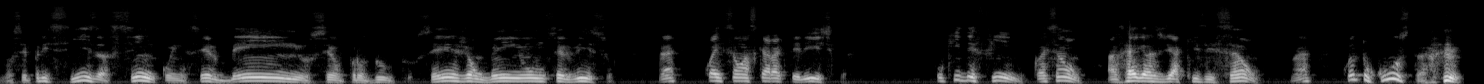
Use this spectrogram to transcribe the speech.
você precisa sim conhecer bem o seu produto, seja um bem ou um serviço. Né? Quais são as características? O que define? Quais são as regras de aquisição? Né? Quanto custa?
